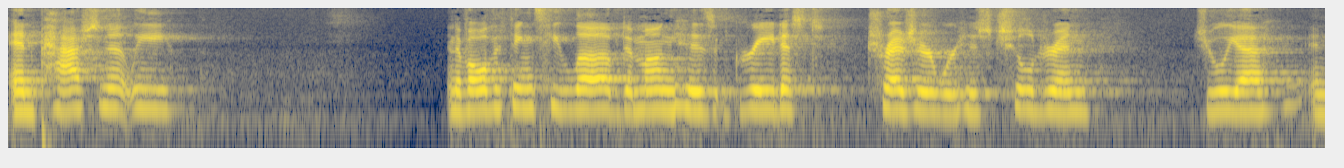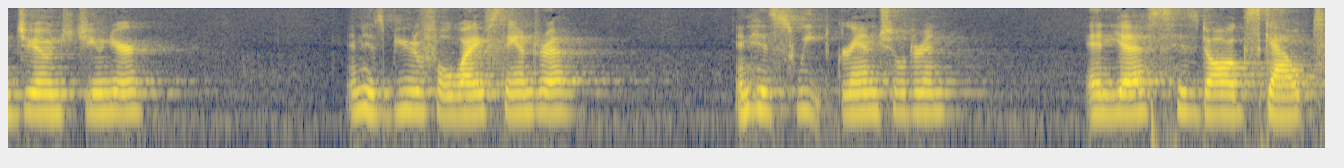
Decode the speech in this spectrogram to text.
and passionately. And of all the things he loved, among his greatest treasure were his children, Julia and Jones Jr., and his beautiful wife, Sandra, and his sweet grandchildren and yes, his dog Scout.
